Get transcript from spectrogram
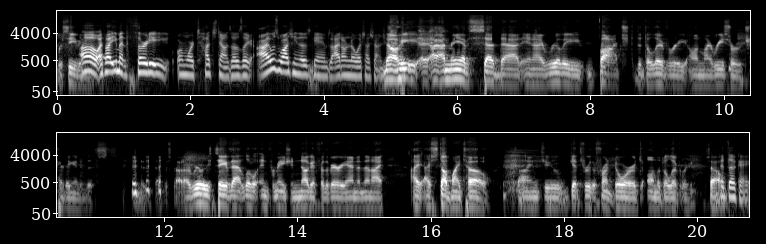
receiving. Oh, I thought you meant 30 or more touchdowns. I was like, I was watching those mm. games. I don't know what touchdowns. No, he I, I, may have said that and I really botched the delivery on my research heading into this, into this episode. I really saved that little information nugget for the very end and then I I, I stubbed my toe trying to get through the front door on the delivery. So it's okay.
